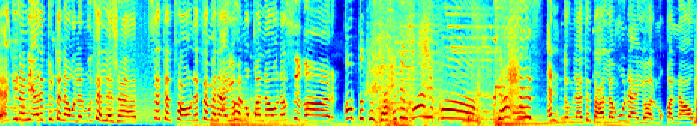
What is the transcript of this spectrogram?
لكنني أردت تناول المثلجات ستدفعون الثمن أيها المقنعون الصغار قبضة الزاحف الخارقة زاحف أنتم لا تتعلمون أيها المقنعون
